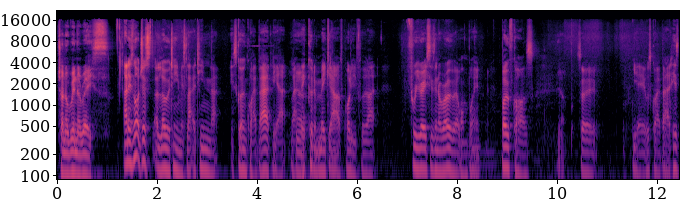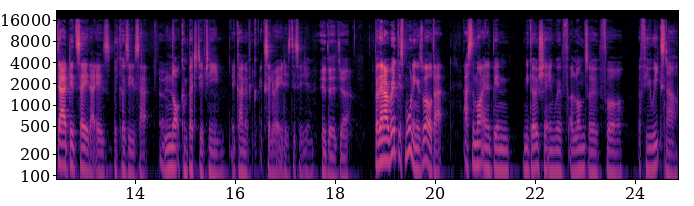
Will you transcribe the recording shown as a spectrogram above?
trying to win a race. And it's not just a lower team; it's like a team that is going quite badly at. Like Yeah. they couldn't make it out of quali for like three races in a row at one point, both cars. Yeah. So yeah, it was quite bad. His dad did say that is because he was at not competitive team. It kind of accelerated his decision. It did, yeah. But then I read this morning as well that Aston Martin had been negotiating with Alonso for a few weeks now.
